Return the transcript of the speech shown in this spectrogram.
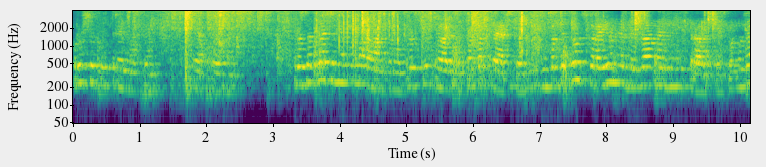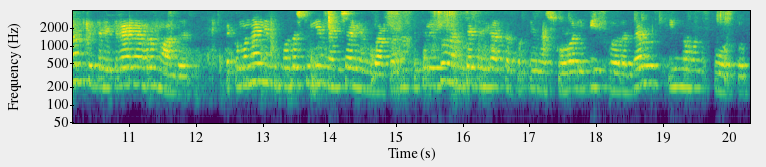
Прошу підтримати. Дякую. Про затвердження меморандуму про співпрацю та партнерство з Дніпропетровською районною державною адміністрацією, Слобожанською територіальною громадою та комунальним позашкільним навчальним закладом спеціалізована дитячо-юнацька спортивна школа Олімпійського резерву спільного спорту.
